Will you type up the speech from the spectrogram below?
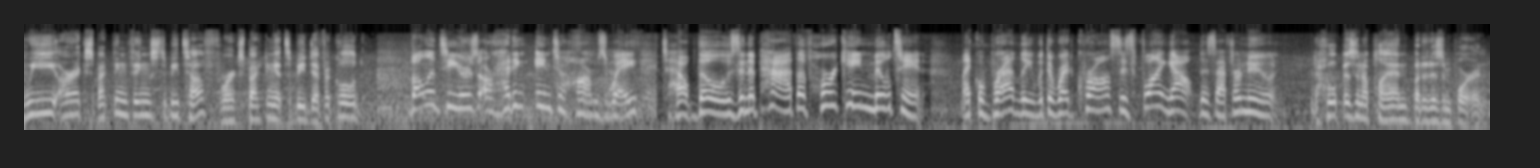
We are expecting things to be tough. We're expecting it to be difficult. Volunteers are heading into harm's way to help those in the path of Hurricane Milton. Michael Bradley with the Red Cross is flying out this afternoon. Hope isn't a plan, but it is important.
